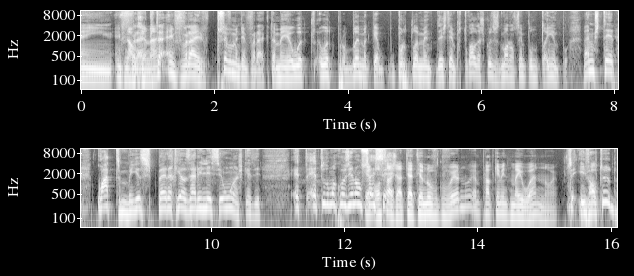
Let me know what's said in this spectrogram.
em, em, fevereiro, que, em fevereiro, possivelmente em fevereiro, que também é outro, outro problema, que é o portelamento deste em Portugal, as coisas demoram sempre um tempo. Vamos ter quatro meses para realizar eleições, quer dizer, é, é tudo uma coisa, eu não sei é, ou se... Ou seja, até ter novo governo é praticamente meio ano, não é? Sim, e vale tudo.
